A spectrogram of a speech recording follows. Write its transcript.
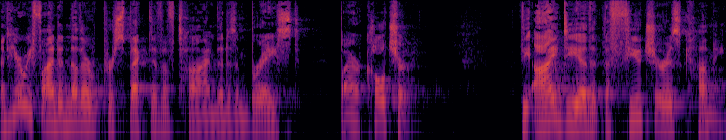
And here we find another perspective of time that is embraced by our culture the idea that the future is coming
